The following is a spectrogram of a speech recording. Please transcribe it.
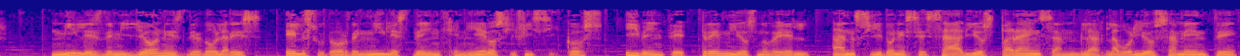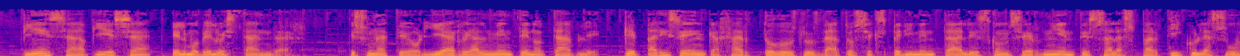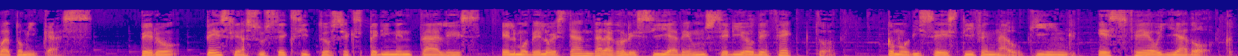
Miles de millones de dólares, el sudor de miles de ingenieros y físicos, y 20 premios Nobel, han sido necesarios para ensamblar laboriosamente, pieza a pieza, el modelo estándar. Es una teoría realmente notable, que parece encajar todos los datos experimentales concernientes a las partículas subatómicas. Pero, pese a sus éxitos experimentales, el modelo estándar adolecía de un serio defecto. Como dice Stephen Hawking, es feo y ad hoc.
